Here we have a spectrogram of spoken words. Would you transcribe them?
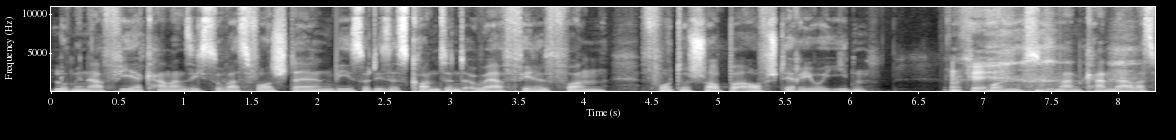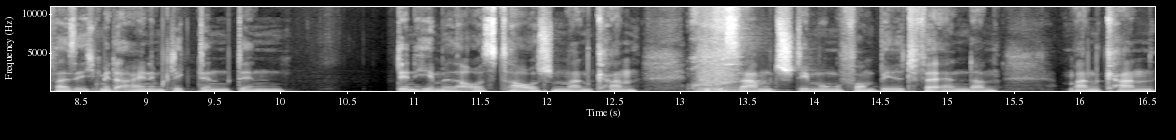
Luminar 4 kann man sich sowas vorstellen wie so dieses Content-Aware-Fill von Photoshop auf Steroiden. Okay. Und man kann da, was weiß ich, mit einem Klick den, den, den Himmel austauschen. Man kann die Gesamtstimmung vom Bild verändern. Man kann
